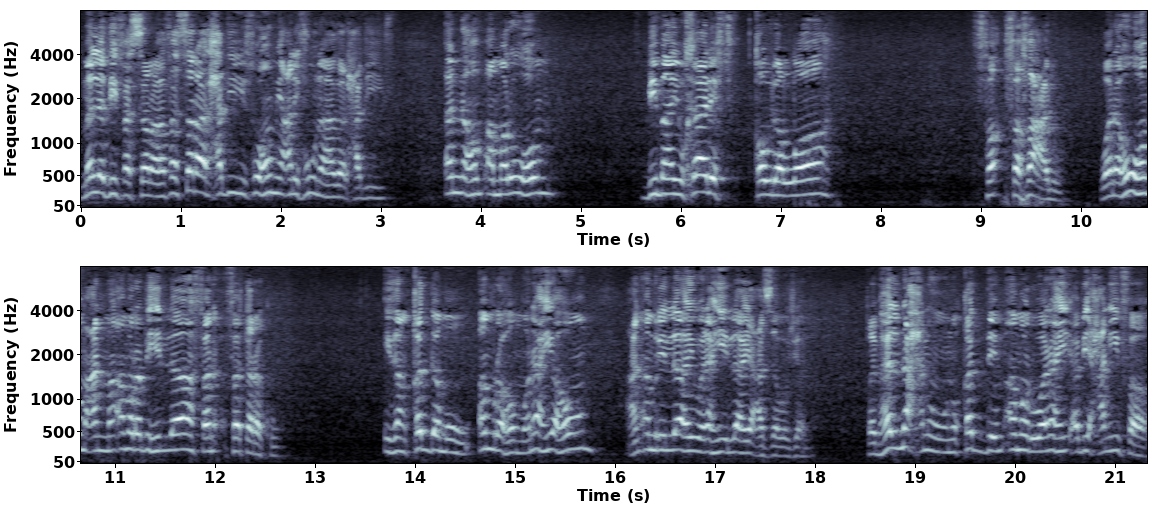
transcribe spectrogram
ما الذي فسرها؟ فسرها الحديث وهم يعرفون هذا الحديث أنهم أمروهم بما يخالف قول الله ففعلوا ونهوهم عن ما أمر به الله فتركوا. إذا قدموا أمرهم ونهيهم عن أمر الله ونهي الله عز وجل. طيب هل نحن نقدم أمر ونهي أبي حنيفة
